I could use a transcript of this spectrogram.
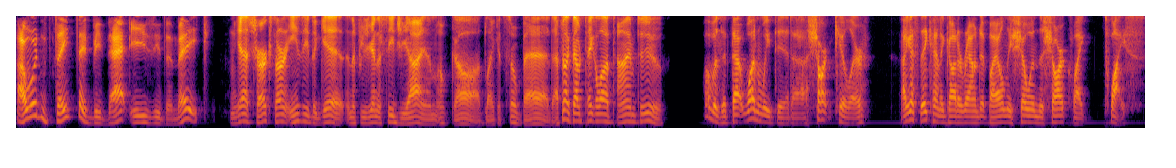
I wouldn't think they'd be that easy to make. Yeah, sharks aren't easy to get, and if you're gonna CGI them, oh god, like it's so bad. I feel like that would take a lot of time too. What was it? That one we did, uh, Shark Killer. I guess they kind of got around it by only showing the shark like twice,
